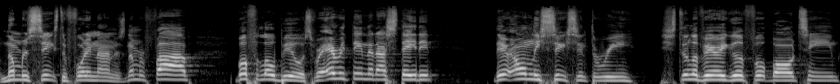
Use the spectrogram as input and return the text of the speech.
Number six, the 49ers. Number five, Buffalo Bills. For everything that I stated, they're only six and three. Still a very good football team.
